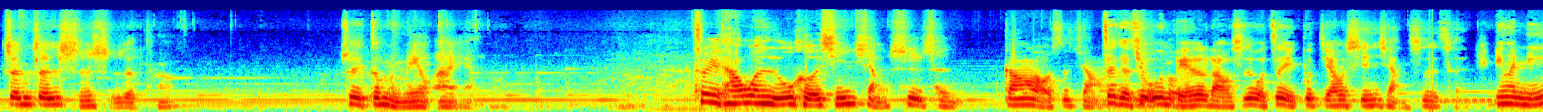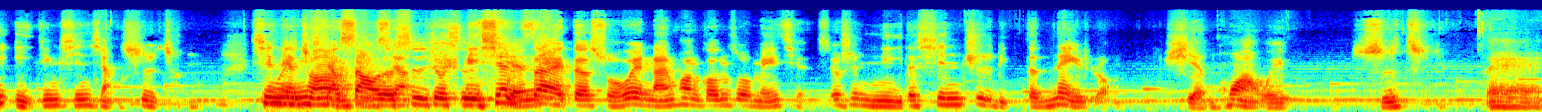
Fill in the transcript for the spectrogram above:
真真实实的他，所以根本没有爱呀。所以他问如何心想事成，刚刚老师讲这个就问别的老师，我这里不教心想事成，因为你已经心想事成，信念想到的是就是你现在的所谓难换工作没钱，就是你的心智里的内容显化为实质。对，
